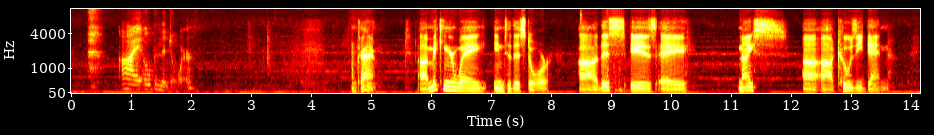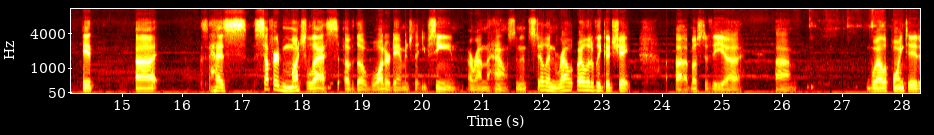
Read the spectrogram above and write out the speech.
I open the door. Okay. Uh, making your way into this door, uh, this is a nice, uh, uh, cozy den. It uh, has suffered much less of the water damage that you've seen around the house, and it's still in rel- relatively good shape. Uh, most of the um, well appointed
